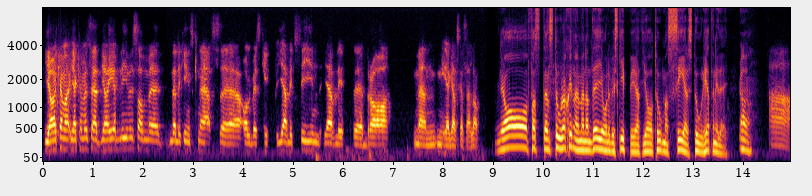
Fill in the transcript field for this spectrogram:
Jag kan, jag kan väl säga att jag är, blir väl som eh, Ledley Kings knäs eh, Oliver Skip. Jävligt fin, jävligt eh, bra, men med ganska sällan. ja, fast den stora skillnaden mellan dig och Oliver Skip är att jag och Thomas ser storheten i dig. Ja. Ah,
